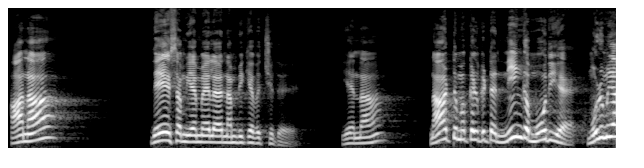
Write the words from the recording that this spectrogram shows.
ஆனா தேசம் என் மேல நம்பிக்கை வச்சுது. ஏன்னா நாட்டு மக்கள் கிட்ட நீங்க மோதிய முழுமையா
